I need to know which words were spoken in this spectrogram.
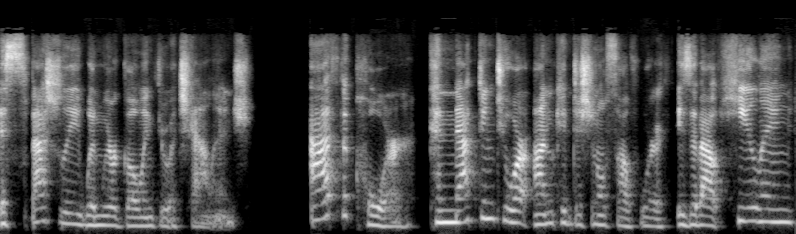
especially when we're going through a challenge. At the core, connecting to our unconditional self worth is about healing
